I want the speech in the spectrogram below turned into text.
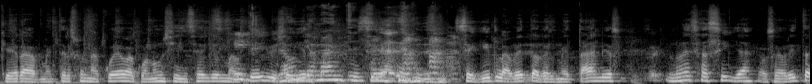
que era meterse una cueva con un cincel y un martillo y seguir, seguir la beta del metal. Y no es así ya. O sea, ahorita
